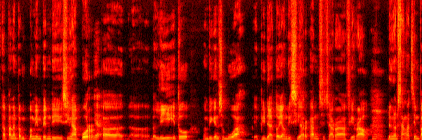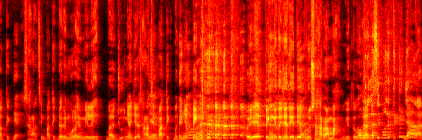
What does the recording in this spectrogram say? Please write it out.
apa namanya pemimpin di Singapura yeah. Ya. uh, uh, itu membuat sebuah pidato yang disiarkan secara viral hmm. dengan sangat simpatik, yeah. sangat simpatik. Dari mulai hmm. milih bajunya aja sangat yeah. simpatik, bajunya pink, bajunya pink gitu. Jadi dia yeah. berusaha ramah begitu. Komunikasi dan politiknya jalan.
